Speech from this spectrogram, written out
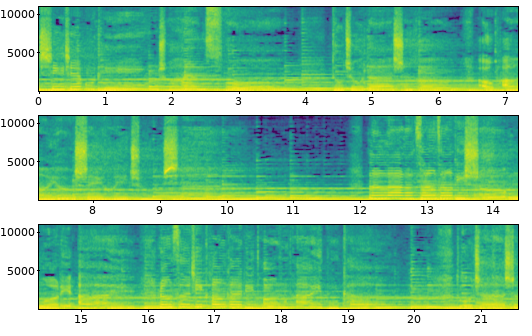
细节不停穿梭。独处的时候，好。怕有谁会出现。收我的爱，让自己慷慨地痛。快伤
